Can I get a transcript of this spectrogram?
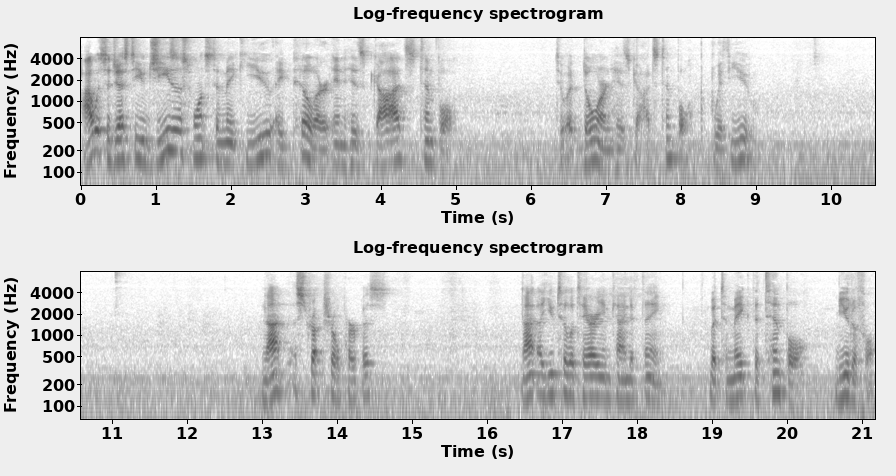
I would suggest to you, Jesus wants to make you a pillar in his God's temple to adorn his God's temple with you. Not a structural purpose, not a utilitarian kind of thing, but to make the temple beautiful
